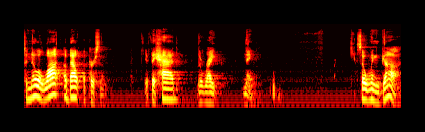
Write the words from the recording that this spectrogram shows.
to know a lot about a person if they had the right name. So when God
